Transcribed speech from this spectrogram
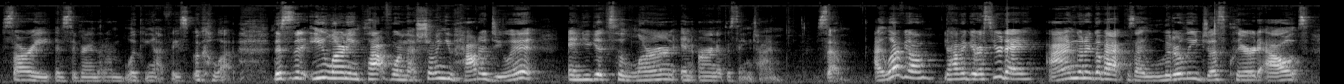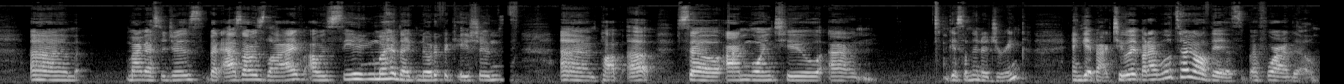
sorry instagram that i'm looking at facebook a lot this is an e-learning platform that's showing you how to do it and you get to learn and earn at the same time so I love y'all. You have a good rest of your day. I'm gonna go back because I literally just cleared out um, my messages, but as I was live, I was seeing my like notifications um, pop up. So I'm going to um, get something to drink and get back to it. But I will tell y'all this before I go.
